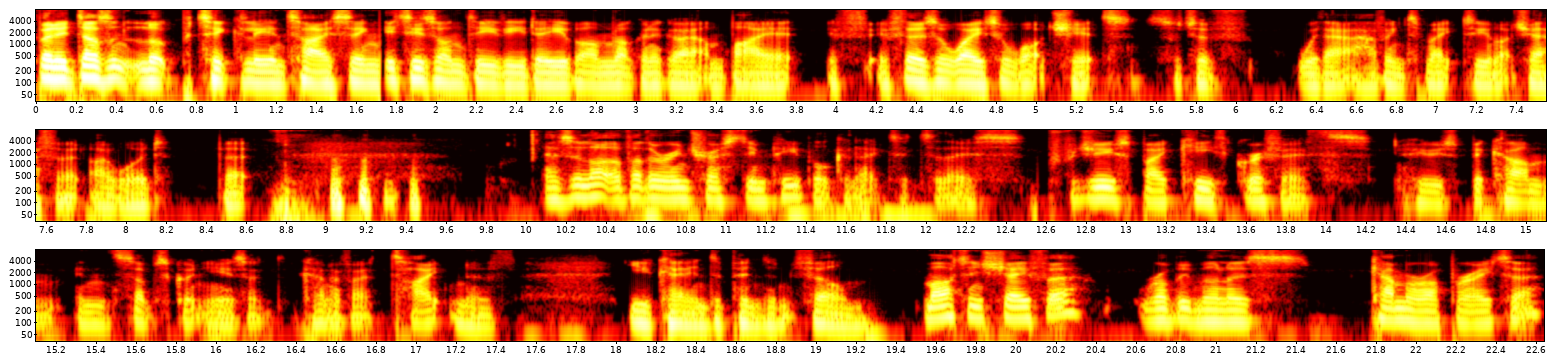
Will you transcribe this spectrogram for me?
But it doesn't look particularly enticing. It is on DVD, but I'm not going to go out and buy it. If if there's a way to watch it sort of without having to make too much effort, I would. But there's a lot of other interesting people connected to this. Produced by Keith Griffiths, who's become in subsequent years a kind of a titan of UK independent film. Martin Schaefer, Robby Müller's camera operator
